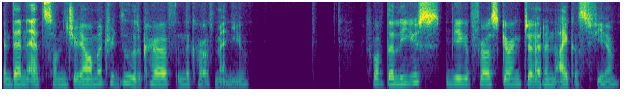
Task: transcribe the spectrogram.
And then add some geometry to the curve in the curve menu. For the leaves, we're first going to add an icosphere.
